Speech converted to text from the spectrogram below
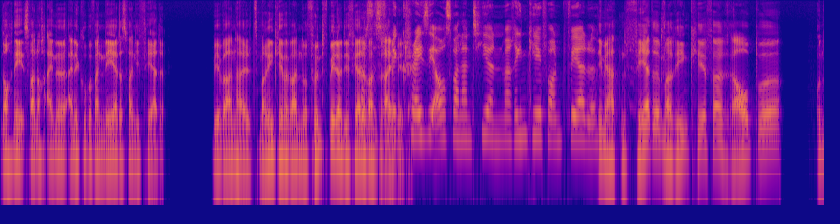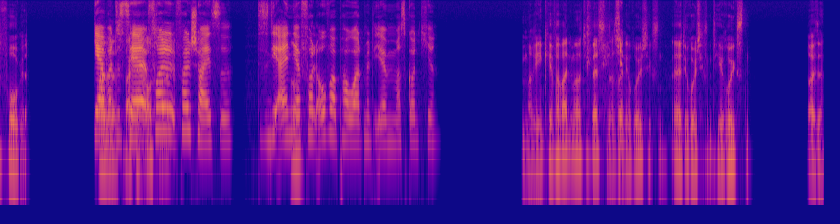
noch, nee, es war noch eine, eine Gruppe war näher, das waren die Pferde. Wir waren halt, Marienkäfer waren nur fünf Meter und die Pferde Was waren ist für drei eine Meter. crazy Auswahl an Tieren? Marienkäfer und Pferde. Nee, wir hatten Pferde, Marienkäfer, Raupe und Vogel. ja, also aber das das ist ja voll, voll scheiße. Das sind die einen Oh. ja voll overpowered mit ihrem Maskottchen. Marienkäfer waren immer noch die besten, das waren die ruhigsten. Äh, die ruhigsten, die ruhigsten. Leute.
